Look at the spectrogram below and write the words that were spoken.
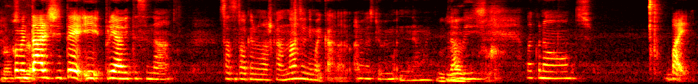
No, Komentarišite i prijavite se na... Sad sam to krenuo na naš kanal, nađe ni moj kanal. A mi vas ljubimo, nemoj. Da. Ljubi. Laku noć. Bye.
